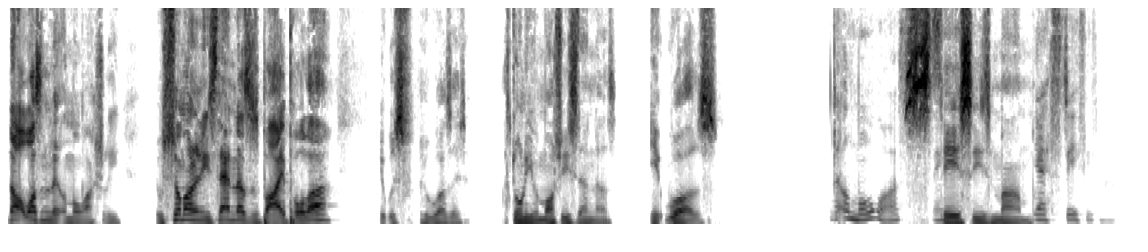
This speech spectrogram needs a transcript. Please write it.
No, it wasn't little Mo actually. It was someone in EastEnders was bipolar. It was who was it? I don't even watch EastEnders. It was Little Mo was. I think. Stacey's mum. Yes, Stacey's mum.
